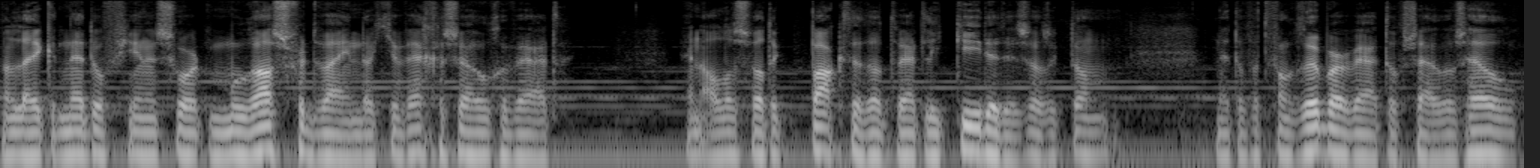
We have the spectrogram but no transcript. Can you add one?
dan leek het net of je in een soort moeras verdween, dat je weggezogen werd. En alles wat ik pakte, dat werd liquide. Dus als ik dan, net of het van rubber werd of zo, was heel.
